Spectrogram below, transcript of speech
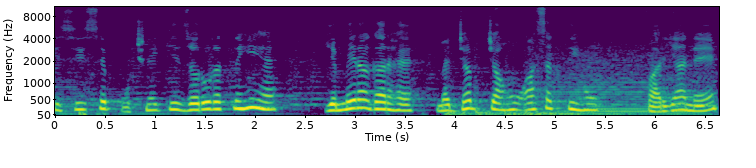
किसी से पूछने की ज़रूरत नहीं है। ये मेरा घर है, मैं जब चाहूँ आ सकती हूँ। फारिया ने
